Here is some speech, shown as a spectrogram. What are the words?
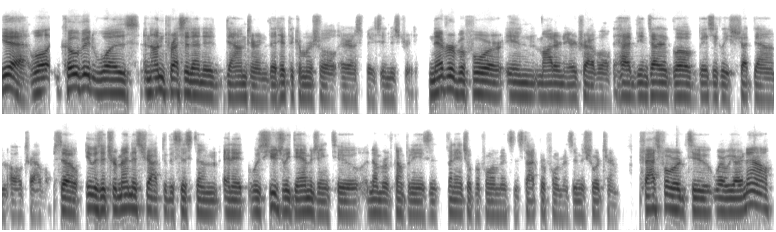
Yeah, well, COVID was an unprecedented downturn that hit the commercial aerospace industry. Never before in modern air travel had the entire globe basically shut down all travel. So it was a tremendous shock to the system, and it was hugely damaging to a number of companies' financial performance and stock performance in the short term. Fast forward to where we are now,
